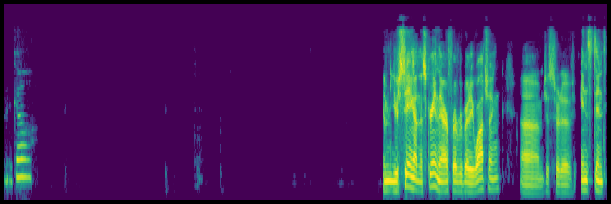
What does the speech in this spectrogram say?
There we go. and you're seeing on the screen there for everybody watching, um, just sort of instant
